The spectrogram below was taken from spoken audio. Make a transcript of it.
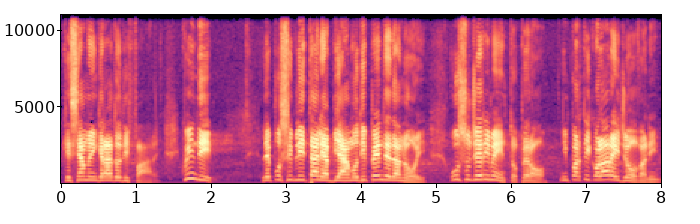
che siamo in grado di fare. Quindi le possibilità le abbiamo, dipende da noi. Un suggerimento però, in particolare ai giovani,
